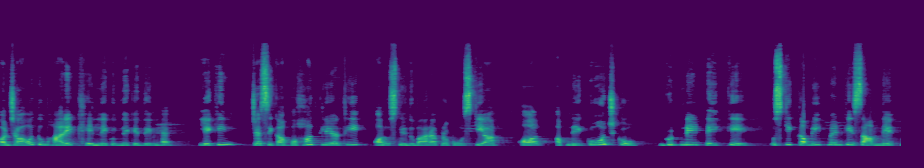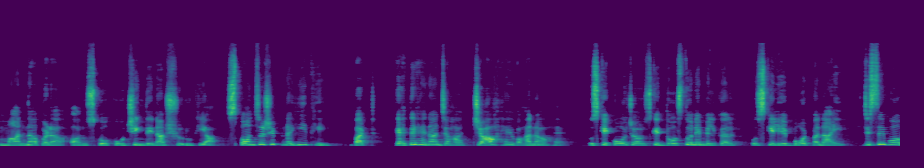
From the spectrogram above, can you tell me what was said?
और जाओ, तुम्हारे खेलने कूदने के दिन है। लेकिन जेसिका बहुत क्लियर थी और उसने दोबारा प्रपोज किया और अपने कोच को घुटने टेक के उसकी कमिटमेंट के सामने मानना पड़ा और उसको कोचिंग देना शुरू किया। स्पॉन्सरशिप नहीं थी बट कहते हैं ना, जहाँ चाह है, वहाँ राह है। उसके कोच और उसके दोस्तों ने मिलकर उसके लिए बोट बनाई, जिससे वो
